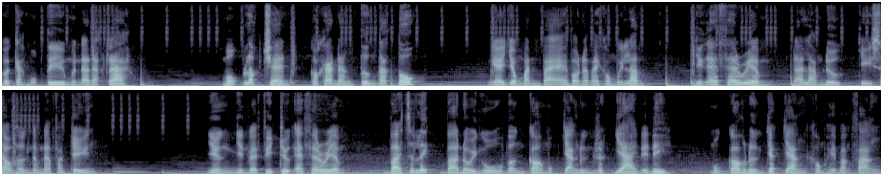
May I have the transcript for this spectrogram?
với các mục tiêu mình đã đặt ra. Một blockchain có khả năng tương tác tốt. Nghe giống bánh vẽ vào năm 2015, nhưng Ethereum đã làm được chỉ sau hơn 5 năm phát triển. Nhưng nhìn về phía trước Ethereum, Vitalik và đội ngũ vẫn còn một chặng đường rất dài để đi, một con đường chắc chắn không hề bằng phẳng.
